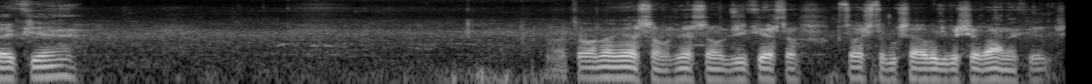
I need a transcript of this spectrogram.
Rudbekie. No to one nie są, nie są dzikie, to coś to musiało być wysiewane kiedyś.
